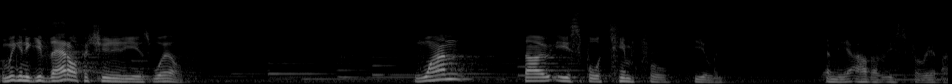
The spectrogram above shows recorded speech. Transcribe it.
And we're going to give that opportunity as well. One, though, is for temporal healing, and the other is forever.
